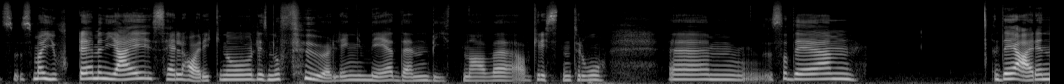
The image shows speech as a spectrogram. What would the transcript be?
som har gjort det, men jeg selv har ikke noe, liksom, noe føling med den biten av, eh, av kristen tro. Um, så det det er, en,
